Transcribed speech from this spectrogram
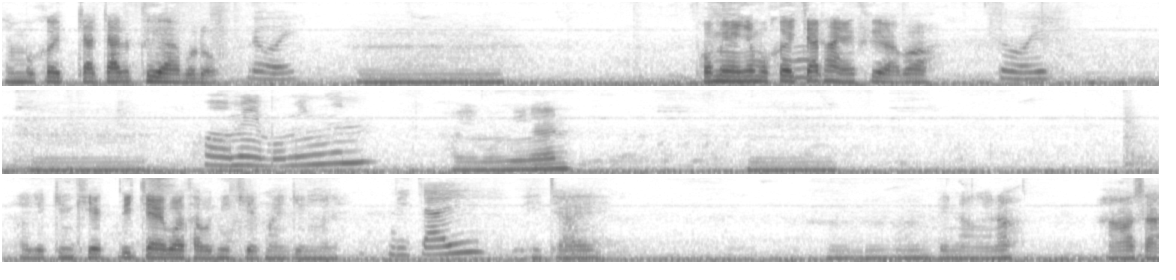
ยังบ่เคยจัดจัดจักเทื่อบ่ดอกโดยอืมพ่อแม่ยังบ่เคยจัดให้จักเทื่อบ่โดยอืมพ่อแม่บ่มีเงิน เขายังบ่มีเงินอืมเราจะกินเค้กดีใจบ่ถ้าว่ามีเค้กมาให้กินมานี่ดีใจ ดีใจอืมอืมอืมเป็นยังไงเนาะเอาซะ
